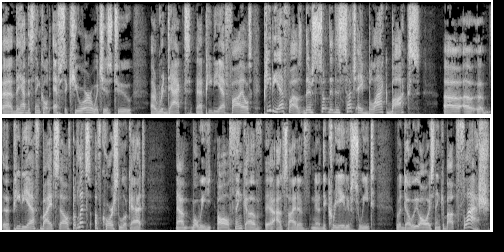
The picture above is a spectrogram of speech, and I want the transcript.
uh, they have this thing called F Secure, which is to uh, redact uh, PDF files. PDF files, there's, so, there's such a black box uh, uh, PDF by itself. But let's, of course, look at um, what we all think of uh, outside of you know, the creative suite of Adobe. We always think about Flash.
